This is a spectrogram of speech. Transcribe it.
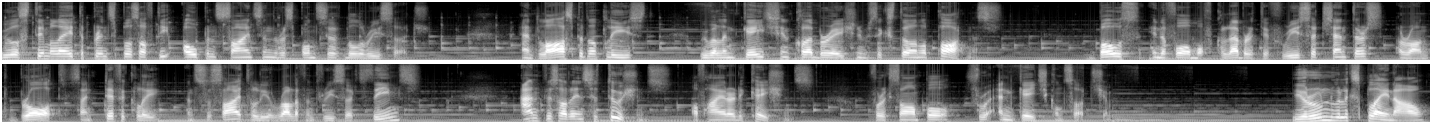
we will stimulate the principles of the open science and responsible research. And last but not least, we will engage in collaboration with external partners, both in the form of collaborative research centers around broad, scientifically and societally relevant research themes, and with other institutions of higher educations, for example through ENGAGE Consortium. Jeroen will explain now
